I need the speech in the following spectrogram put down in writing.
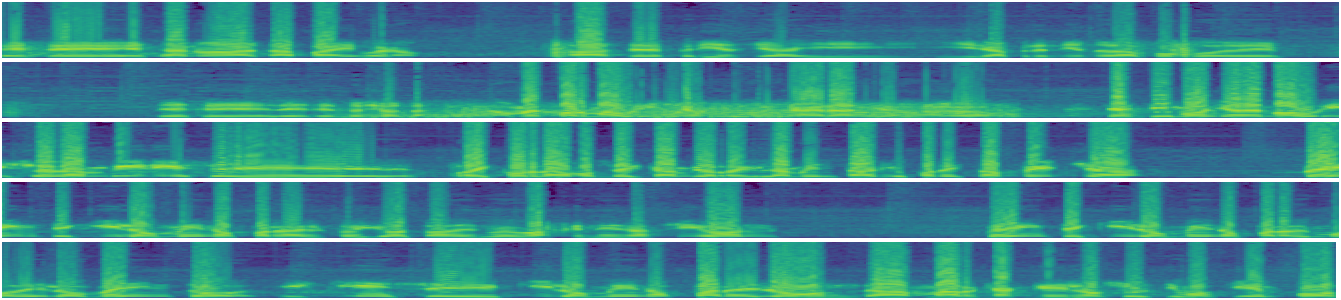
este, esta nueva etapa y bueno, a hacer experiencia y, y ir aprendiendo de a poco de, de, este, de este Toyota. Lo mejor, Mauricio. Muchas gracias. Testimonio de Mauricio Lambiris, eh, recordamos el cambio reglamentario para esta fecha, 20 kilos menos para el Toyota de nueva generación, 20 kilos menos para el modelo Vento y 15 kilos menos para el Honda, marca que en los últimos tiempos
